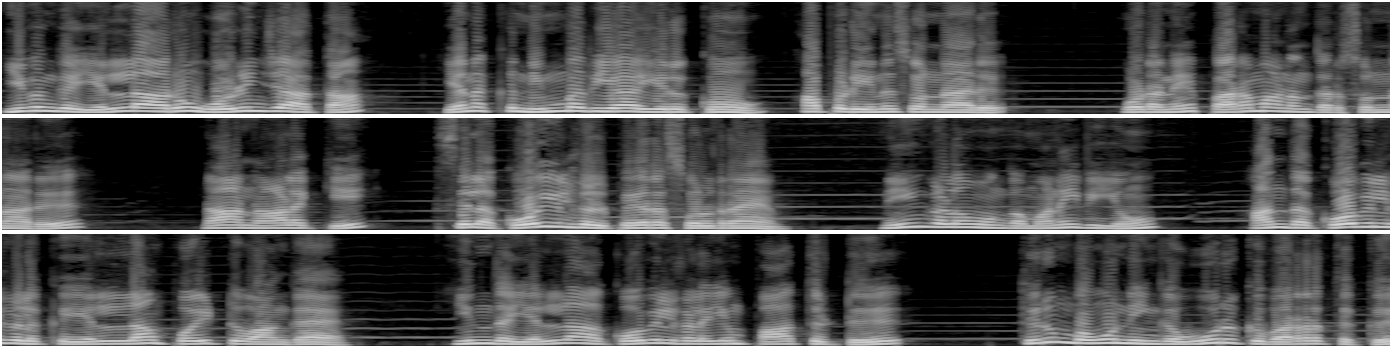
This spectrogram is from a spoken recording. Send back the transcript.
இவங்க எல்லாரும் ஒழிஞ்சாதான் எனக்கு நிம்மதியா இருக்கும் அப்படின்னு சொன்னாரு. உடனே பரமானந்தர் சொன்னாரு நான் நாளைக்கு சில கோயில்கள் பேரை சொல்றேன். நீங்களும் உங்க மனைவியும் அந்த கோவில்களுக்கு எல்லாம் போயிட்டு வாங்க. இந்த எல்லா கோவில்களையும் பார்த்துட்டு திரும்பவும் நீங்க ஊருக்கு வர்றதுக்கு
